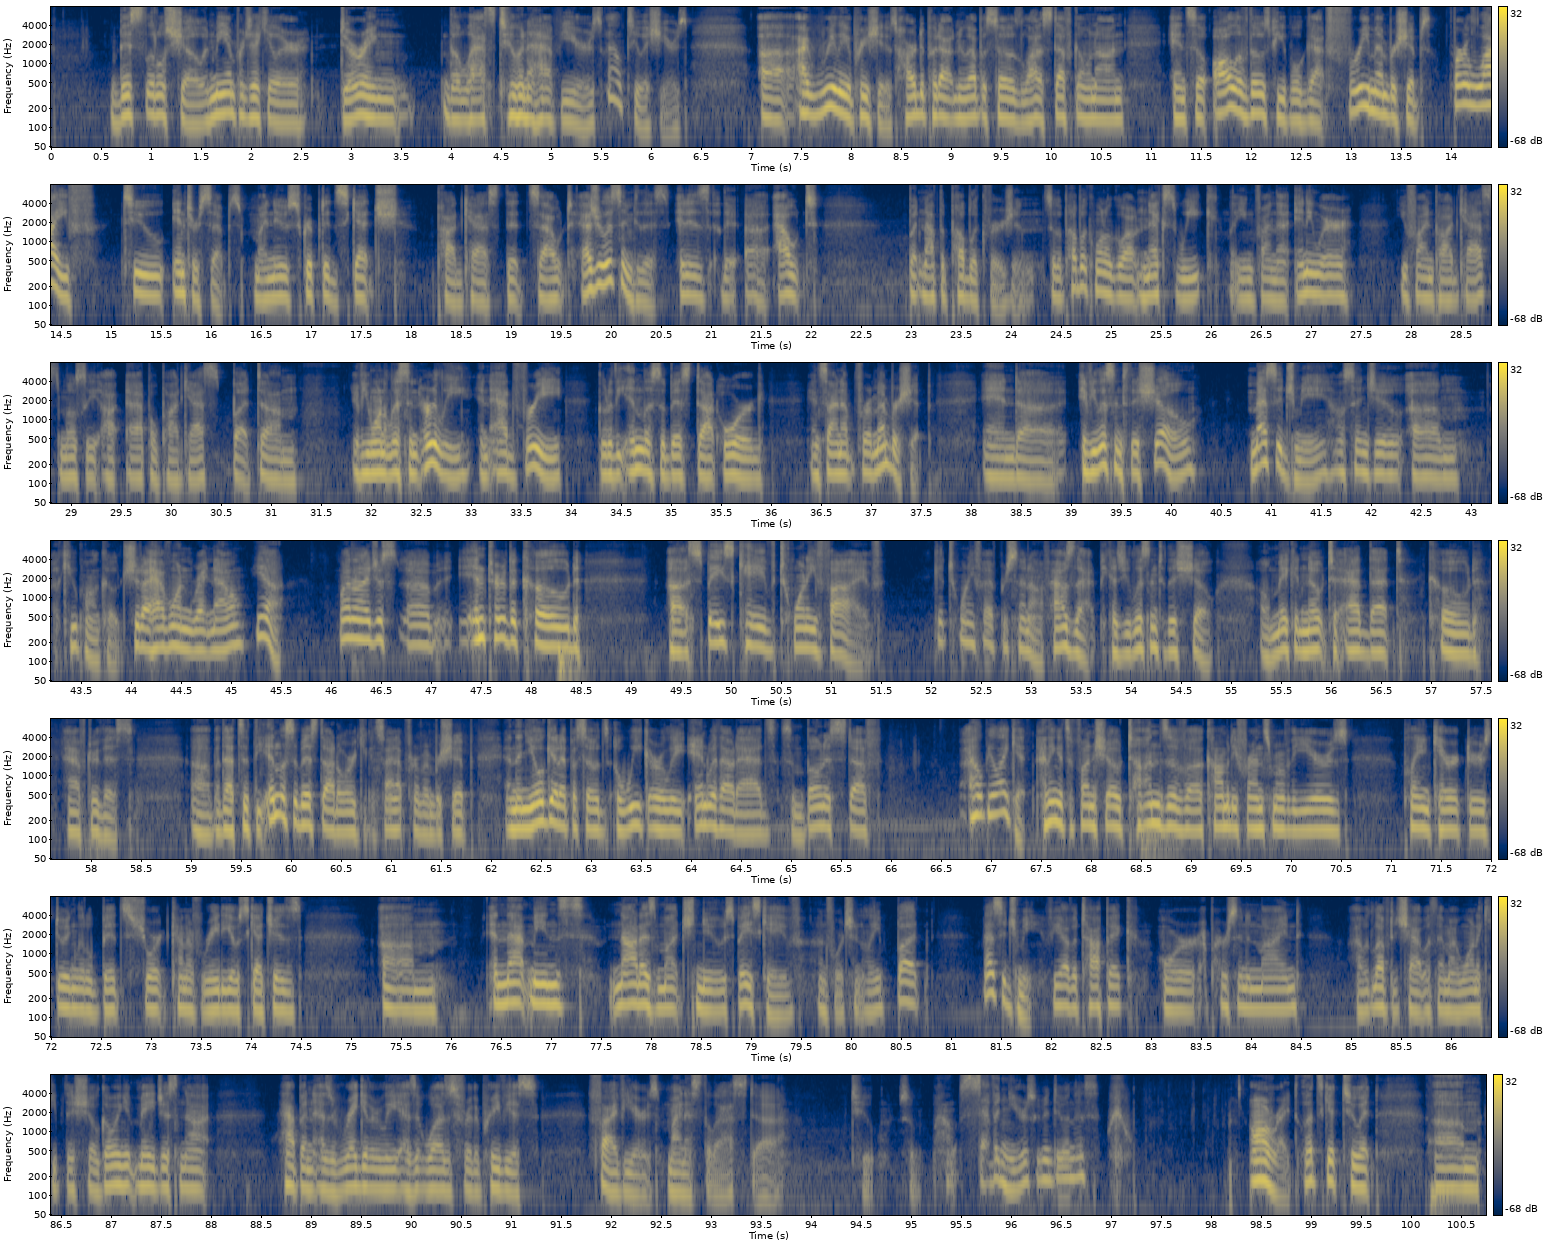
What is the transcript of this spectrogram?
this little show, and me in particular, during the last two and a half years, well, two ish years, uh, I really appreciate it. It's hard to put out new episodes, a lot of stuff going on. And so all of those people got free memberships for life to Intercepts, my new scripted sketch podcast that's out as you're listening to this. It is uh, out, but not the public version. So the public one will go out next week. You can find that anywhere you find podcasts, mostly uh, Apple Podcasts. But um, if you want to listen early and ad free, go to theendlessabyss.org and sign up for a membership. And uh, if you listen to this show, message me. I'll send you um, a coupon code. Should I have one right now? Yeah. Why don't I just uh, enter the code uh, Space Cave 25? Get 25% off. How's that? Because you listen to this show. I'll make a note to add that code after this. Uh, but that's at theendlessabyss.org. You can sign up for a membership, and then you'll get episodes a week early and without ads, some bonus stuff. I hope you like it. I think it's a fun show. Tons of uh, comedy friends from over the years playing characters, doing little bits, short kind of radio sketches. Um, and that means not as much new Space Cave, unfortunately. But message me if you have a topic or a person in mind. I would love to chat with them. I want to keep this show going. It may just not happen as regularly as it was for the previous five years, minus the last uh, two. So, seven years we've been doing this? Whew. All right, let's get to it. Um,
